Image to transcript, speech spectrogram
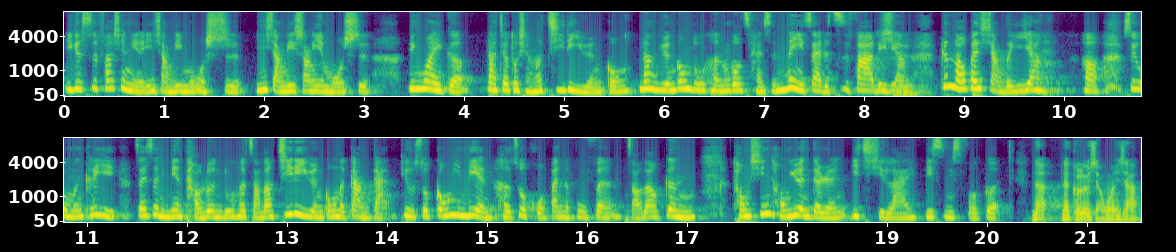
一个是发现你的影响力模式、影响力商业模式，另外一个大家都想要激励员工，让员工如何能够产生内在的自发力量，跟老板想的一样。好，所以我们可以在这里面讨论如何找到激励员工的杠杆，譬如说供应链合作伙伴的部分，找到更同心同愿的人一起来 business for good。那那可乐想问一下，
